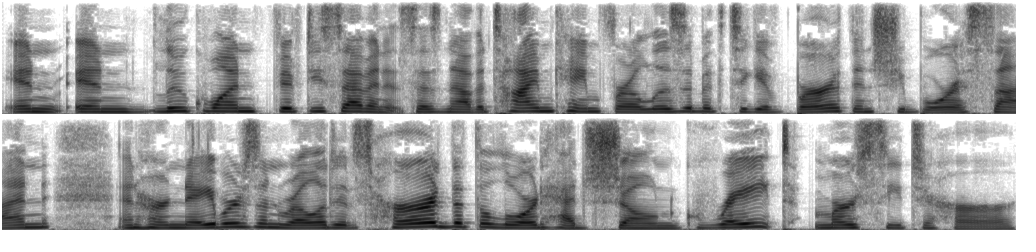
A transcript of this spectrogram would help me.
In in Luke 1 57, it says, Now the time came for Elizabeth to give birth, and she bore a son, and her neighbors and relatives heard that the Lord had shown great mercy to her,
